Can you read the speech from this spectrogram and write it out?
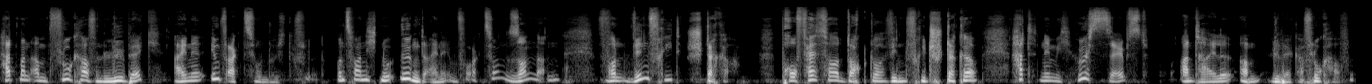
hat man am Flughafen Lübeck eine Impfaktion durchgeführt. Und zwar nicht nur irgendeine Impfaktion, sondern von Winfried Stöcker. Professor Dr. Winfried Stöcker hat nämlich höchst selbst Anteile am Lübecker Flughafen.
